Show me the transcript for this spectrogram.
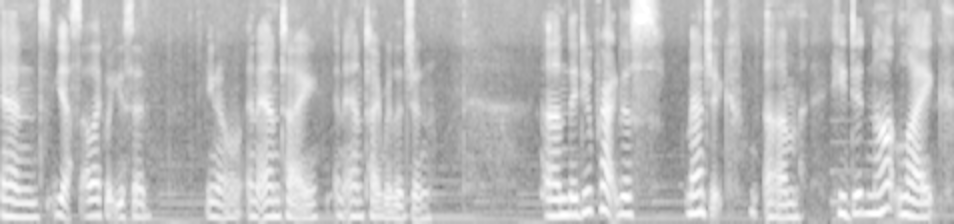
and yes, I like what you said. You know, an anti an anti-religion. Um, they do practice magic. Um, he did not like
